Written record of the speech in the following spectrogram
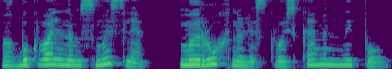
В буквальном смысле мы рухнули сквозь каменный пол.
